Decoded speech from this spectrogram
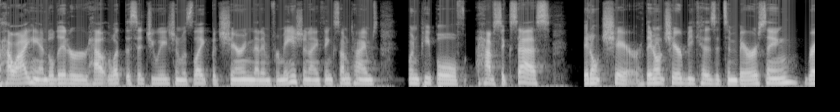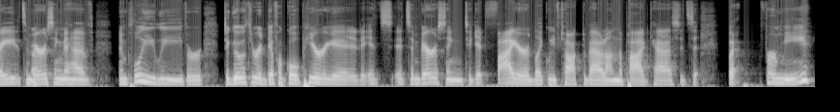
how I handled it or how what the situation was like. But sharing that information, I think sometimes when people have success, they don't share. They don't share because it's embarrassing, right? It's embarrassing to have employee leave or to go through a difficult period. It's it's embarrassing to get fired like we've talked about on the podcast. It's but for me,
